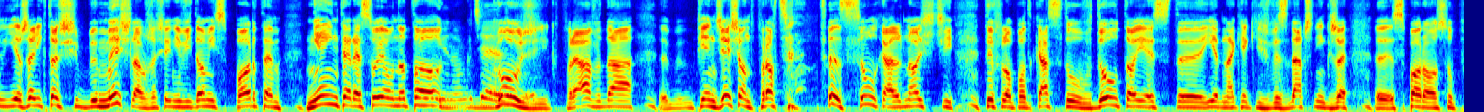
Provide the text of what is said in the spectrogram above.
jeżeli ktoś by myślał, że się niewidomi sportem nie interesują, no to nie, no, guzik, prawda? 50% słuchalności Tyflo Podcastu w dół to jest jednak jakiś wyznacznik, że sporo osób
